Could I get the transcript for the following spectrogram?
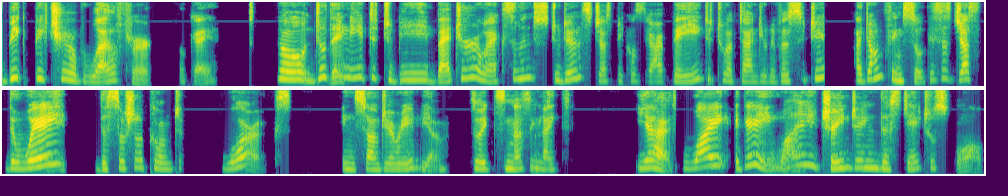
big picture of welfare Okay. So, do they need to be better or excellent students just because they are paid to attend university? I don't think so. This is just the way the social contract works in Saudi Arabia. So, it's nothing like, yeah, why, again, why changing the status quo?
